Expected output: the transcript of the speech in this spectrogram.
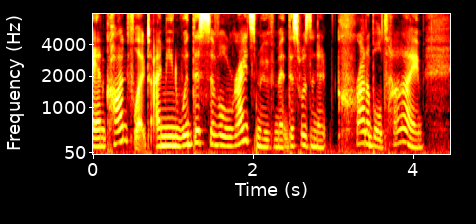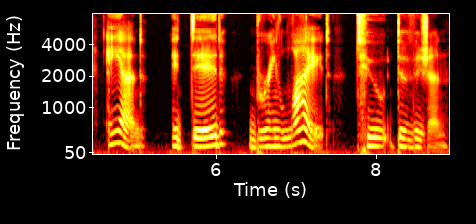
and conflict. I mean, with the civil rights movement, this was an incredible time, and it did bring light to division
